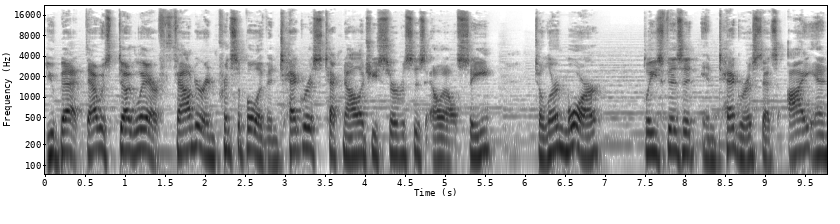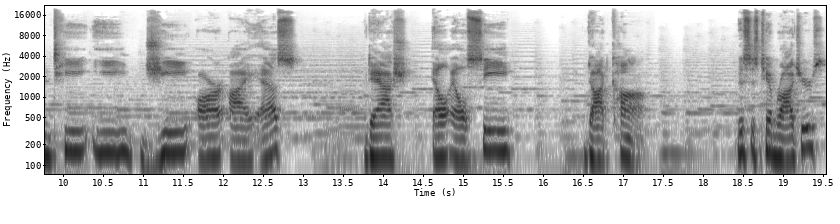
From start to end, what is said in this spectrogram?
You bet. That was Doug Lehr, founder and principal of Integris Technology Services LLC. To learn more, please visit Integris. That's I N T E G R I S dash com. This is Tim Rodgers.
